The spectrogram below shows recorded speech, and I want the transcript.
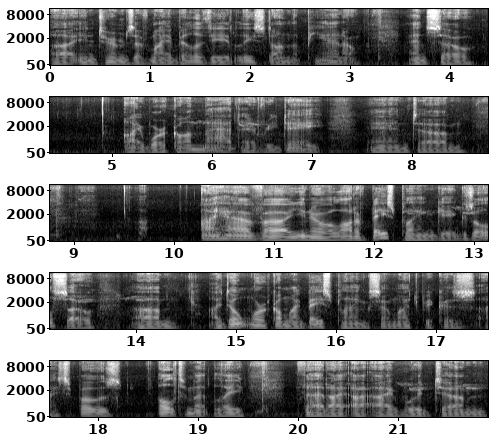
uh, in terms of my ability, at least on the piano. And so I work on that every day. And um, I have, uh, you know, a lot of bass playing gigs also. Um, I don't work on my bass playing so much because I suppose ultimately that I, I, I would um,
